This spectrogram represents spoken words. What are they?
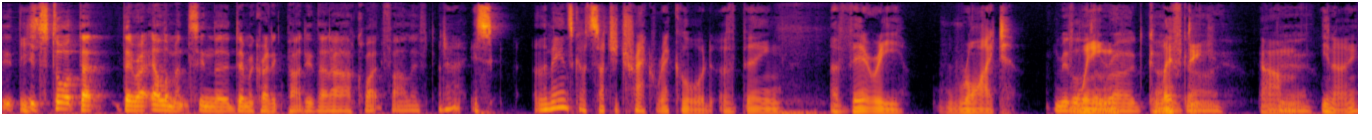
it, it's thought that there are elements in the Democratic Party that are quite far left. I don't know. It's the man's got such a track record of being a very right Middle wing road kind lefty. Um, Yeah. You know,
